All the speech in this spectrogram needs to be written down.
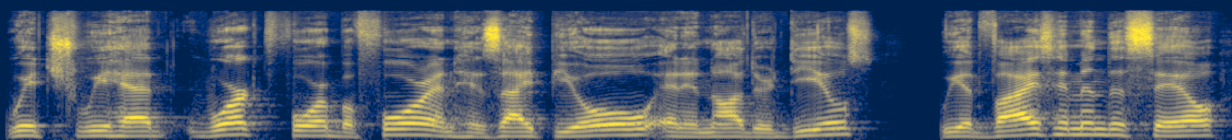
which we had worked for before in his IPO and in other deals we advised him in the sale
